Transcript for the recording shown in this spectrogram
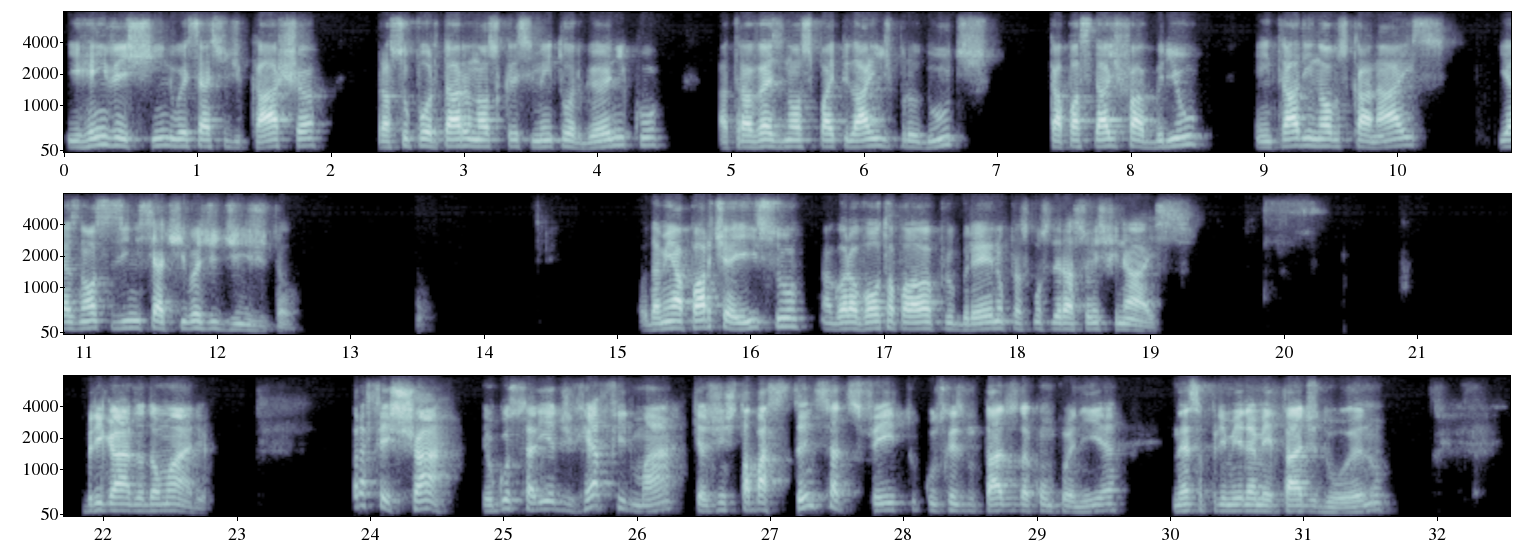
e reinvestindo o excesso de caixa para suportar o nosso crescimento orgânico através do nosso pipeline de produtos, capacidade fabril, entrada em novos canais e as nossas iniciativas de digital. Da minha parte é isso. Agora volto a palavra para o Breno para as considerações finais. Obrigado, Adalmário. Para fechar, eu gostaria de reafirmar que a gente está bastante satisfeito com os resultados da companhia nessa primeira metade do ano.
